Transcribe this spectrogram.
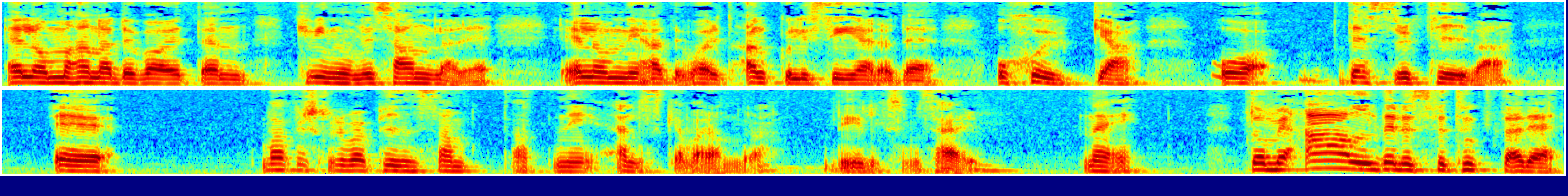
Eller om han hade varit en kvinnomisshandlare. Eller om ni hade varit alkoholiserade och sjuka och destruktiva. Eh, varför skulle det vara pinsamt att ni älskar varandra? Det är liksom så här. Nej. De är alldeles för tuktade.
